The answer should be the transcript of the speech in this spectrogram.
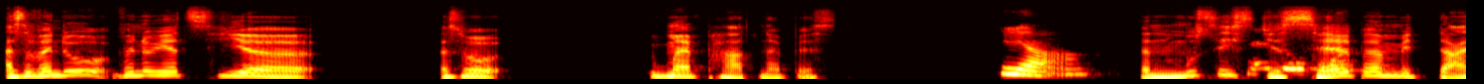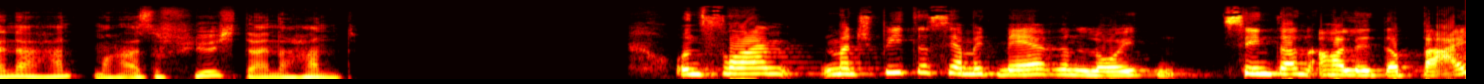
Also, wenn du, wenn du jetzt hier, also, du mein Partner bist, Ja. dann muss ich es dir selber mit deiner Hand machen. Also führe ich deine Hand. Und vor allem, man spielt das ja mit mehreren Leuten. Sind dann alle dabei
